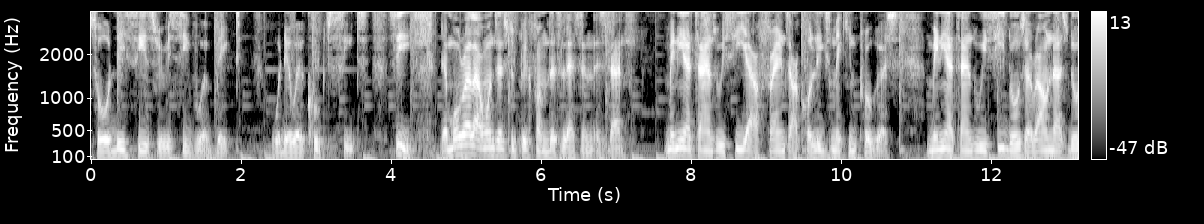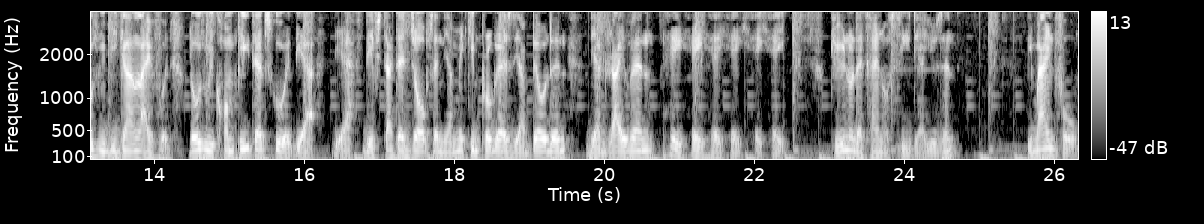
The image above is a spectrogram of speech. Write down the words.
so these seeds we received were baked, where they were cooked seeds. See, the moral I want us to pick from this lesson is that Many a times we see our friends, our colleagues making progress. Many a times we see those around us, those we began life with, those we completed school with. They are, they are, they've started jobs and they are making progress. They are building, they are driving. Hey, hey, hey, hey, hey, hey. Do you know the kind of seed they are using? Be mindful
